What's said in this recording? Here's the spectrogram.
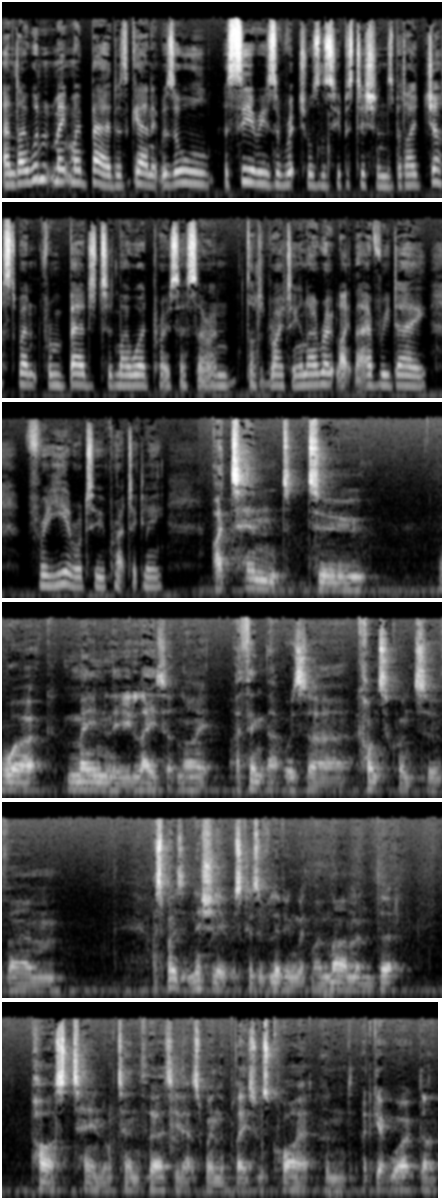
And I wouldn't make my bed, as again, it was all a series of rituals and superstitions, but I just went from bed to my word processor and started writing, and I wrote like that every day for a year or two practically. I tend to work mainly late at night. I think that was a consequence of. Um, I suppose initially it was because of living with my mum and that past 10 or 10.30 that's when the place was quiet and i'd get work done.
